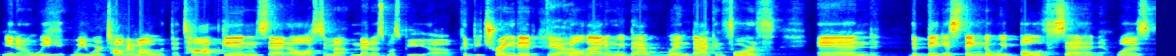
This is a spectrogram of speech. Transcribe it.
you know we we were talking about with the Topkin said, "Oh, Austin Me- Meadows must be uh, could be traded," Yeah. and all that, and we back went back and forth. And the biggest thing that we both said was,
